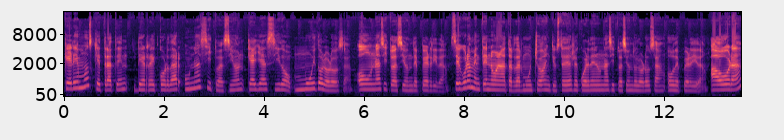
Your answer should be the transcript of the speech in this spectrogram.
Queremos que traten de recordar una situación que haya sido muy dolorosa o una situación de pérdida. Seguramente no van a tardar mucho en que ustedes recuerden una situación dolorosa o de pérdida. Ahora,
